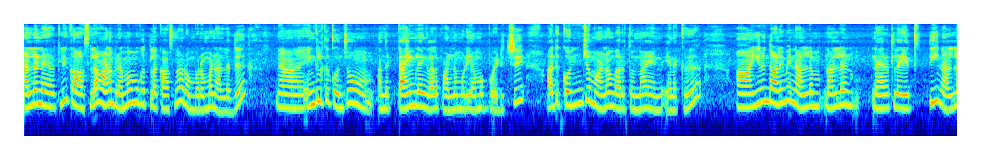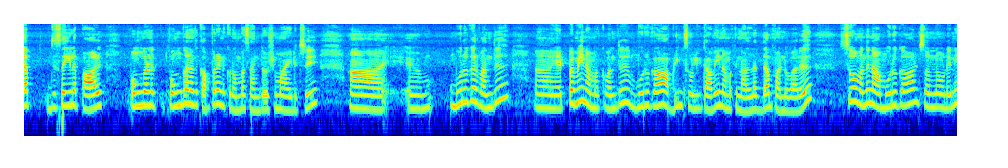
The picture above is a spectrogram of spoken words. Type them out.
நல்ல நேரத்துலேயும் காசுலாம் ஆனால் பிரம்ம முகூர்த்தத்தில் காசுனா ரொம்ப ரொம்ப நல்லது. எங்களுக்கு கொஞ்சம் அந்த டைமில் எங்களால் பண்ண முடியாமல் போயிடுச்சு. அது கொஞ்சம் மன வருத்தம் தான் என் எனக்கு. இருந்தாலுமே நல்ல நல்ல நேரத்தில் ஏற்றி நல்ல திசையில் பால் பொங்கின பொங்கினதுக்கப்புறம் எனக்கு ரொம்ப சந்தோஷமாயிடுச்சு. ஆயிடுச்சு முருகர் வந்து எப்போவுமே எப்பவுமே நமக்கு வந்து முருகா அப்படின்னு சொல்லிட்டாவே நமக்கு நல்லது தான் பண்ணுவார். ஸோ வந்து நான் முருகான்னு சொன்ன உடனே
